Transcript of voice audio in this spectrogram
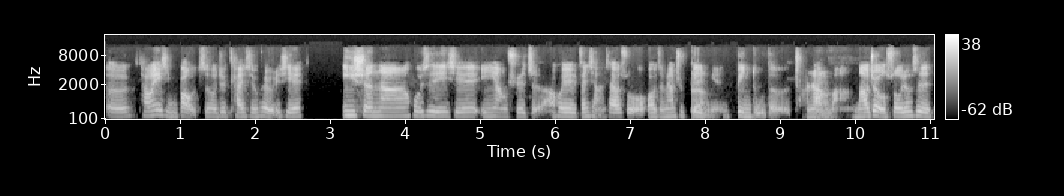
呃，台湾疫情爆之后，就开始会有一些医生啊，或者是一些营养学者啊，会分享一下说，哦，怎么样去避免病毒的传染嘛。嗯、然后就有说，就是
